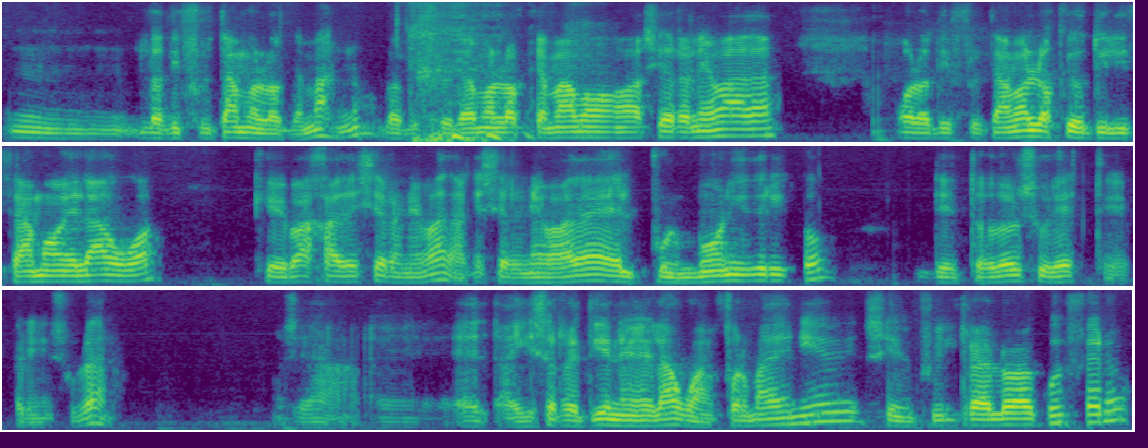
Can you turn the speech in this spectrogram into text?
mm, los disfrutamos los demás, ¿no? Los disfrutamos los que amamos a Sierra Nevada o los disfrutamos los que utilizamos el agua que baja de Sierra Nevada, que Sierra Nevada es el pulmón hídrico de todo el sureste peninsular. O sea, eh, ahí se retiene el agua en forma de nieve, se infiltra en los acuíferos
